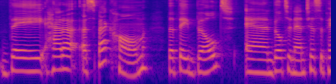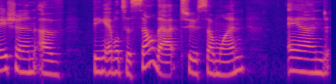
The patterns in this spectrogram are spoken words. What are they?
they had a, a spec home that they built and built in anticipation of being able to sell that to someone. And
